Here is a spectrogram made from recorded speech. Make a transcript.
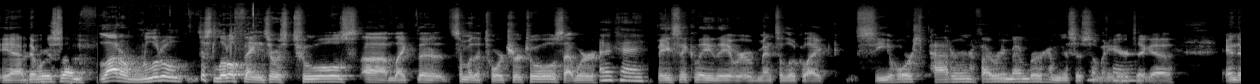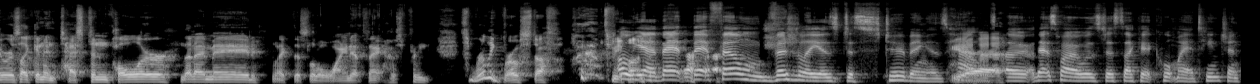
yeah. There was um, a lot of little, just little things. There was tools, um, like the some of the torture tools that were okay. basically they were meant to look like seahorse pattern, if I remember. I mean, this is so many years ago. And there was like an intestine puller that I made, like this little wind up thing. It was pretty, some really gross stuff. to be Oh honest. yeah, that that film visually is disturbing as hell. Yeah. So that's why I was just like it caught my attention.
